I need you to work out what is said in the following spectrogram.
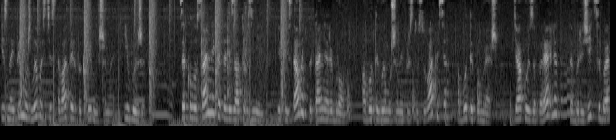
і знайти можливості ставати ефективнішими і вижити. Це колосальний каталізатор змін, який ставить питання ребром: або ти вимушений пристосуватися, або ти помреш. Дякую за перегляд та бережіть себе.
